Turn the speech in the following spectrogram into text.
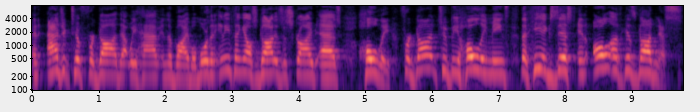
an adjective for God that we have in the Bible. More than anything else, God is described as holy. For God to be holy means that He exists in all of His godness.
